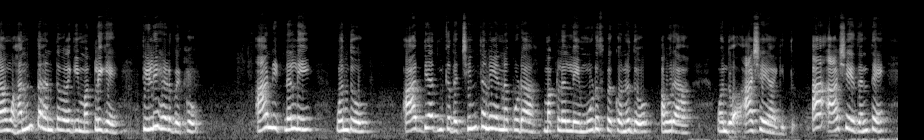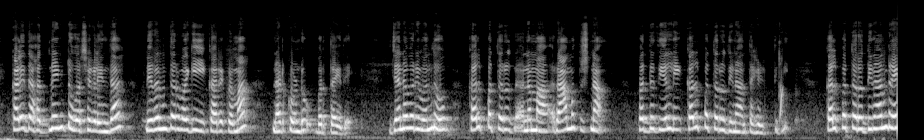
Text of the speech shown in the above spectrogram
ನಾವು ಹಂತ ಹಂತವಾಗಿ ಮಕ್ಕಳಿಗೆ ತಿಳಿ ಹೇಳಬೇಕು. ಆ ನಿಟ್ಟಿನಲ್ಲಿ ಒಂದು ಆಧ್ಯಾತ್ಮಿಕದ ಚಿಂತನೆಯನ್ನು ಕೂಡ ಮಕ್ಕಳಲ್ಲಿ ಮೂಡಿಸ್ಬೇಕು ಅನ್ನೋದು ಅವರ ಒಂದು ಆಶಯ ಆಗಿತ್ತು ಆ ಆಶಯದಂತೆ ಕಳೆದ ಹದಿನೆಂಟು ವರ್ಷಗಳಿಂದ ನಿರಂತರವಾಗಿ ಈ ಕಾರ್ಯಕ್ರಮ ನಡ್ಕೊಂಡು ಬರ್ತಾ ಇದೆ. ಜನವರಿ ಒಂದು ಕಲ್ಪತರು, ನಮ್ಮ ರಾಮಕೃಷ್ಣ ಪದ್ಧತಿಯಲ್ಲಿ ಕಲ್ಪತರು ದಿನ ಅಂತ ಹೇಳ್ತೀವಿ. ಕಲ್ಪತರು ದಿನ ಅಂದರೆ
